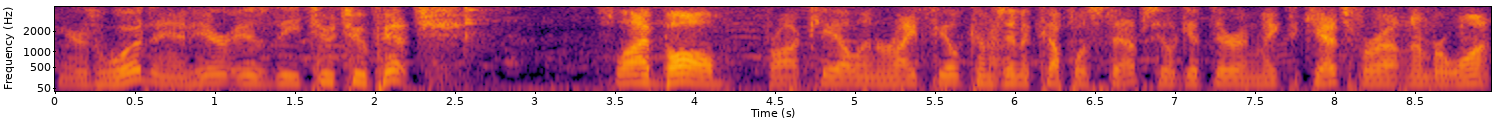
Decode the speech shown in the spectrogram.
Here's Wood, and here is the 2 2 pitch. Fly ball. Brock Hale in right field comes in a couple of steps. He'll get there and make the catch for out number one.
